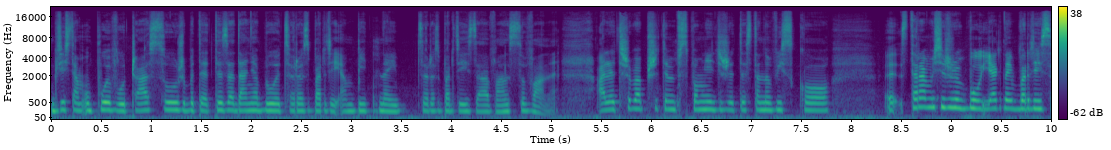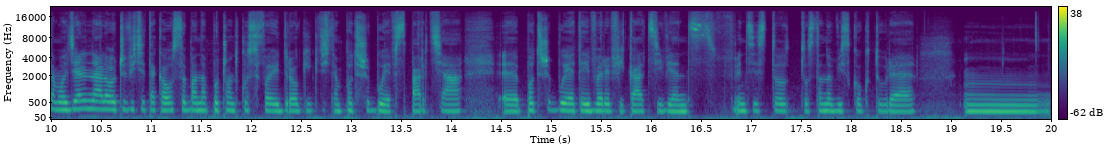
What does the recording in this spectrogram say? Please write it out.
gdzieś tam upływu czasu, żeby te, te zadania były coraz bardziej ambitne i coraz bardziej zaawansowane. Ale trzeba przy tym wspomnieć, że te stanowisko e, staramy się, żeby było jak najbardziej samodzielne, ale oczywiście taka osoba na początku swojej drogi gdzieś tam potrzebuje wsparcia, e, potrzebuje tej weryfikacji, więc, więc jest to, to stanowisko, które mm,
